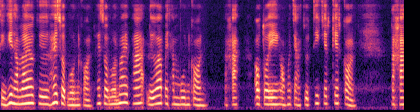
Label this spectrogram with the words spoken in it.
สิ่งที่ทำได้ก็คือให้สวดมนต์ก่อน ให้สวดมนต์ไหว้พระหรือว่าไปทำบุญก่อนนะคะ เอาตัวเองออกมาจากจุดที่เครียดๆก่อนนะคะ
